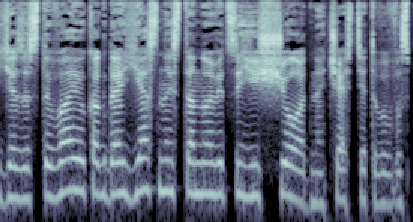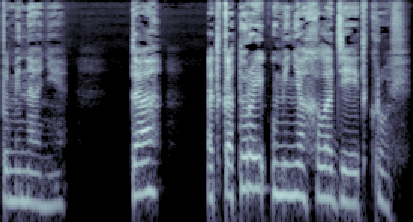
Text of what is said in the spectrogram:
Я застываю, когда ясной становится еще одна часть этого воспоминания. Та, от которой у меня холодеет кровь.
